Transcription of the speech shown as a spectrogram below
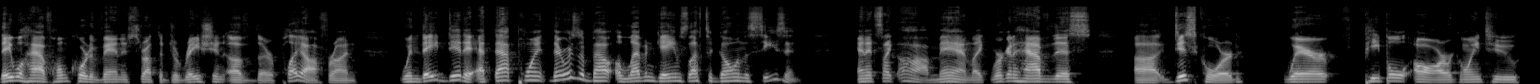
they will have home court advantage throughout the duration of their playoff run. When they did it, at that point, there was about 11 games left to go in the season. And it's like, oh man, like we're going to have this uh, discord where people are going to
